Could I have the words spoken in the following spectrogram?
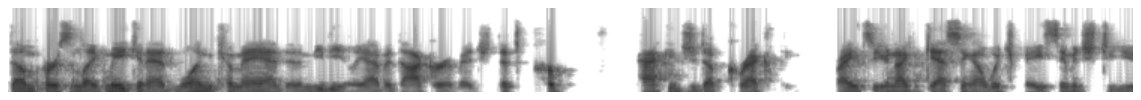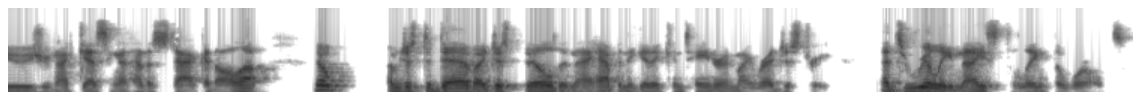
dumb person like me can add one command and immediately have a Docker image that's per- packaged up correctly, right? So you're not guessing on which base image to use. You're not guessing on how to stack it all up. Nope. I'm just a dev. I just build and I happen to get a container in my registry. That's really nice to link the worlds.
